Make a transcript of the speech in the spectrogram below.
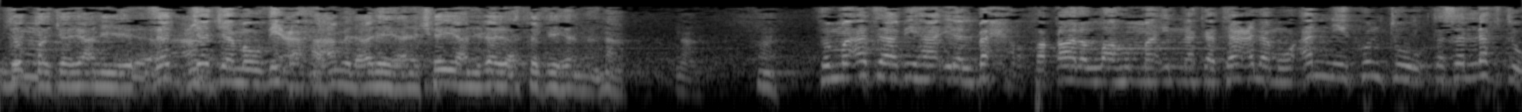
زجج يعني زجج موضعها. عمل عليه يعني شيء يعني لا يؤثر فيه الماء. نعم. نعم. ثم أتى بها إلى البحر فقال اللهم إنك تعلم أني كنت تسلفت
